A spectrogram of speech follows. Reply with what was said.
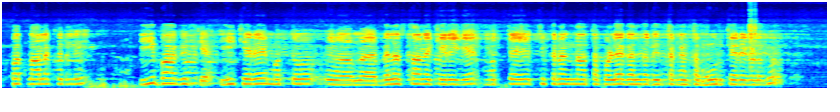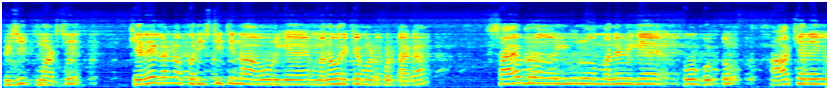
ಇಪ್ಪತ್ನಾಲ್ಕರಲ್ಲಿ ಈ ಭಾಗಕ್ಕೆ ಈ ಕೆರೆ ಮತ್ತು ಬೆಲಸ್ಥಾನ ಕೆರೆಗೆ ಮತ್ತೆ ಚಿಕ್ಕರಂಗನಾಥ ಕೊಳ್ಳೇಗಾಲದಲ್ಲಿ ಇರ್ತಕ್ಕಂಥ ಮೂರು ಕೆರೆಗಳಿಗೂ ವಿಸಿಟ್ ಮಾಡಿಸಿ ಕೆರೆಗಳನ್ನ ಪರಿಸ್ಥಿತಿನ ಅವ್ರಿಗೆ ಮನವರಿಕೆ ಮಾಡಿಕೊಟ್ಟಾಗ ಸಾಹೇಬ್ರು ಇವರು ಮನವಿಗೆ ಹೋಗ್ಬಿಟ್ಟು ಆ ಕೆರೆಗೆ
